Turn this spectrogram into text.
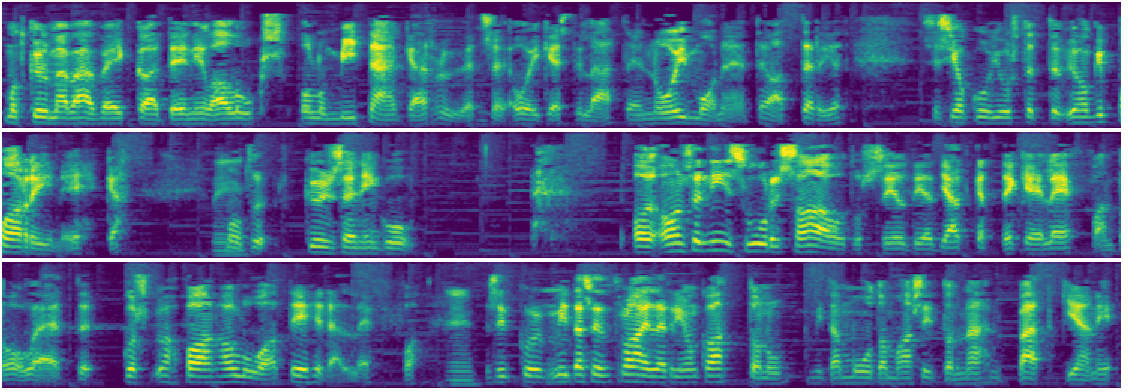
mut kyllä mä vähän veikkaan, että ei niillä aluksi ollut mitään kärryä, että se oikeasti lähtee noin moneen teatteriin. Et siis joku just, että johonkin pariin ehkä. Niin. Mutta kyllä se niinku, on, on se niin suuri saavutus silti, että jätkät tekee leffan tolleen, että koska vaan haluaa tehdä leffa. Mm. Ja sit kun mm. mitä se traileri on kattonut, mitä muutama sit on nähnyt pätkiä, niin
